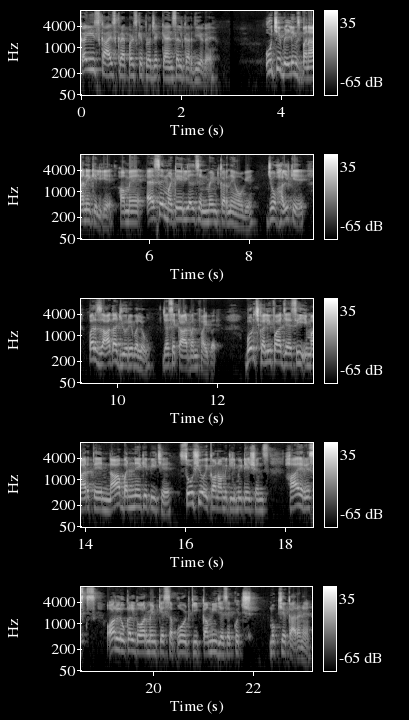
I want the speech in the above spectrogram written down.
कई स्काई स्क्रैपर्स के प्रोजेक्ट कैंसिल कर दिए गए। ऊँची बिल्डिंग्स बनाने के लिए हमें ऐसे मटेरियल्स इन्वेंट करने होंगे जो हल्के पर ज़्यादा ड्यूरेबल हो, जैसे कार्बन फाइबर बुर्ज खलीफा जैसी इमारतें ना बनने के पीछे socio economic limitations high risks और लोकल गवर्नमेंट के सपोर्ट की कमी जैसे कुछ मुख्य कारण हैं।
